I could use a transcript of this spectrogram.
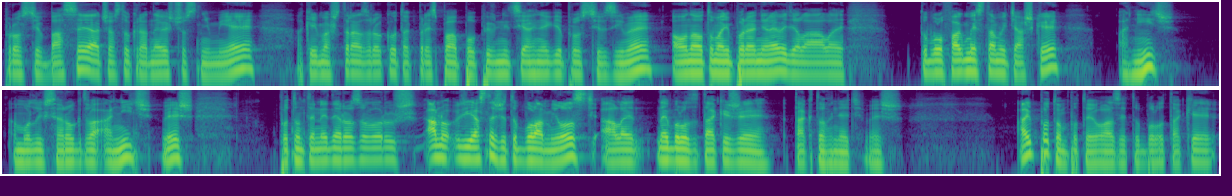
proste v base a častokrát nevieš, čo s ním je a keď máš 14 rokov, tak prespáva po pivniciach niekde proste v zime a ona o tom ani poriadne nevedela, ale to bolo fakt miestami ťažké a nič. A modlíš sa rok, dva a nič, vieš. Potom ten jeden rozhovor už, áno, jasné, že to bola milosť, ale nebolo to také, že takto hneď, vieš. aj potom po tej oáze to bolo také,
